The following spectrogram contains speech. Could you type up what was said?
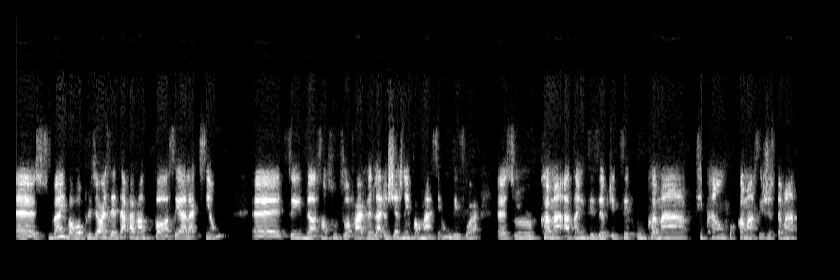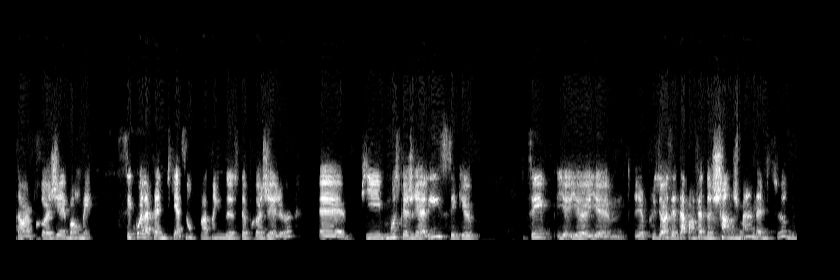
Euh, souvent, il va y avoir plusieurs étapes avant de passer à l'action. Euh, dans le sens où tu vas faire de la recherche d'informations, des fois, euh, sur comment atteindre tes objectifs ou comment t'y prendre pour commencer justement, un projet, bon, mais c'est quoi la planification pour atteindre ce projet-là? Euh, puis moi, ce que je réalise, c'est que, tu sais, il y, a, plusieurs étapes, en fait, de changement d'habitude,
